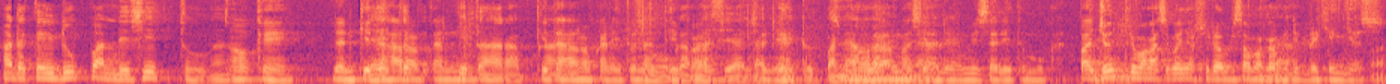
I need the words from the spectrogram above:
ada kehidupan di situ kan. Oke. Okay. Dan kita ya, harapkan kita harapkan kita harapkan itu nanti Pak. masih ada kehidupan Semoga yang masih ada yang bisa ditemukan. Pak Jun, terima kasih banyak sudah bersama ya. kami di Breaking News.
